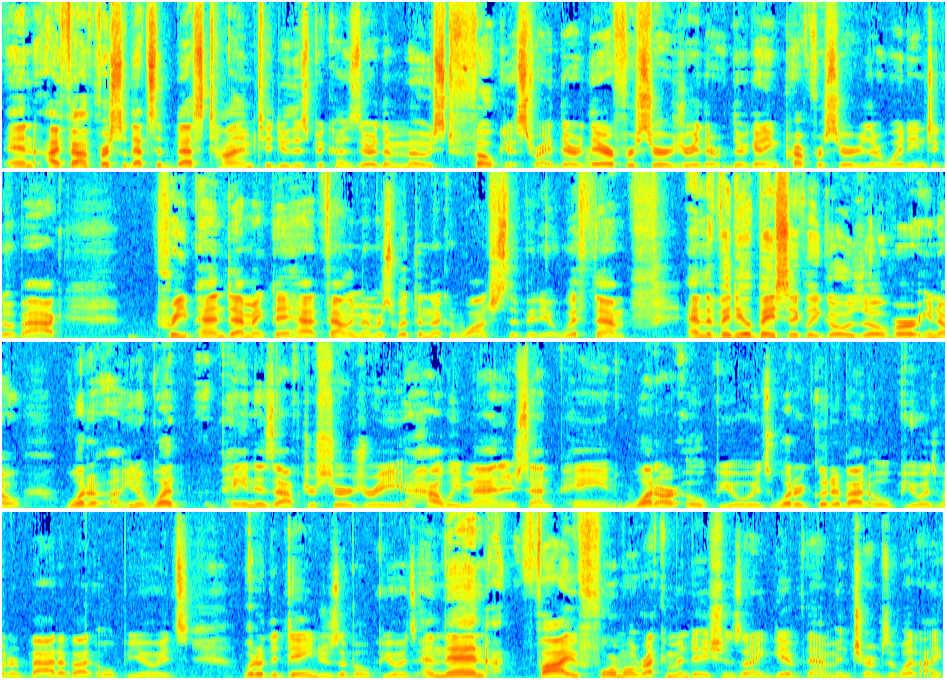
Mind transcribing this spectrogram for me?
And I found firstly that's the best time to do this because they're the most focused, right? They're right. there for surgery, they're, they're getting prep for surgery, they're waiting to go back. Pre pandemic, they had family members with them that could watch the video with them. And the video basically goes over, you know, what uh, you know what pain is after surgery how we manage that pain what are opioids what are good about opioids what are bad about opioids what are the dangers of opioids, and then five formal recommendations that I give them in terms of what I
